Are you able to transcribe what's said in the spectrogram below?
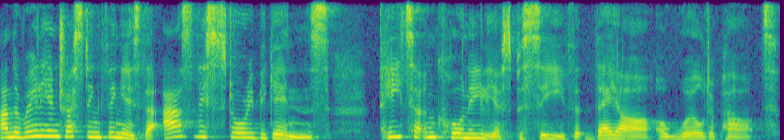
And the really interesting thing is that as this story begins, Peter and Cornelius perceive that they are a world apart.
